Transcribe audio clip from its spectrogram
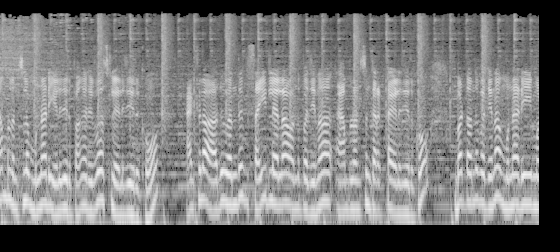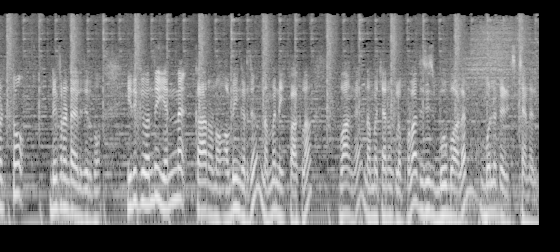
ஆம்புலன்ஸில் முன்னாடி எழுதியிருப்பாங்க ரிவர்ஸில் எழுதியிருக்கும். ஆக்சுவலாக அது வந்து சைட்ல எல்லாம் வந்து பார்த்திங்கன்னா ஆம்புலன்ஸும் கரெக்டாக எழுதியிருக்கும். பட் வந்து பார்த்திங்கன்னா முன்னாடி மட்டும் டிஃப்ரெண்ட்டாக எழுதியிருக்கும். இதுக்கு வந்து என்ன காரணம் அப்படிங்கிறது நம்ம இன்றைக்கி பார்க்கலாம். வாங்க நம்ம சேனலுக்குள்ளே போகலாம் this is Bhupalan Bullet Edits channel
